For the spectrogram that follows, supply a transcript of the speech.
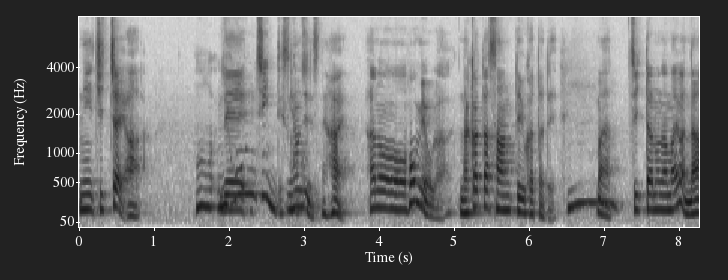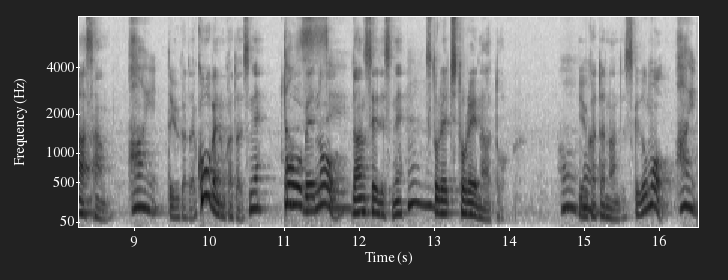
にちっちゃいあ。日本人です日本人ですね。はい。あの本名が中田さんっていう方で、まあ、ツイッターの名前はなあさんという方で、神戸の方ですね。神戸の男性。ですね、ストレッチトレーナーという方なんですけども、はい、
